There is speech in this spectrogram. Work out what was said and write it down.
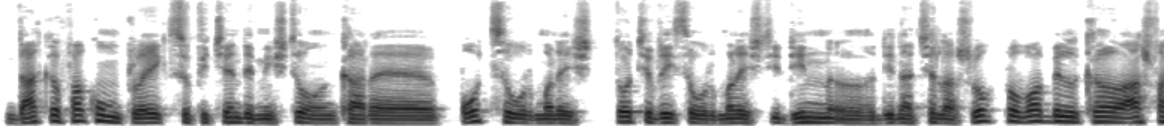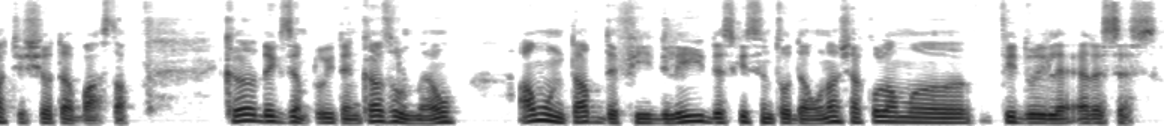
dacă fac un proiect suficient de mișto în care poți să urmărești tot ce vrei să urmărești din, din același loc, probabil că aș face și eu treaba asta. Că, de exemplu, uite, în cazul meu, am un tab de Feedly deschis întotdeauna și acolo am uh, feed-urile RSS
